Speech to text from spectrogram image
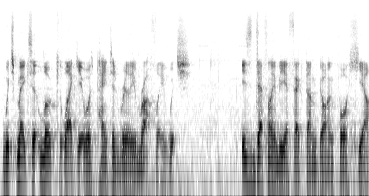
which makes it look like it was painted really roughly, which is definitely the effect I'm going for here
